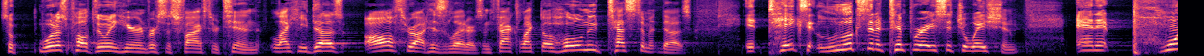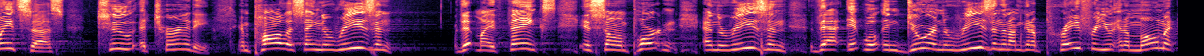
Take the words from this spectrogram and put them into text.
So, what is Paul doing here in verses 5 through 10? Like he does all throughout his letters. In fact, like the whole New Testament does. It takes, it looks at a temporary situation and it points us to eternity. And Paul is saying the reason that my thanks is so important. And the reason that it will endure and the reason that I'm going to pray for you in a moment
